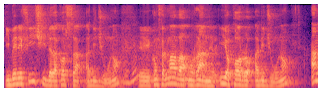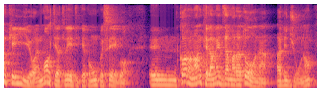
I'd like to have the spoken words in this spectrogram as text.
i benefici della corsa a digiuno. Mhm. Eh, confermava un runner, io corro a digiuno, anche io e molti atleti che comunque seguo ehm, corrono anche la mezza maratona a digiuno,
